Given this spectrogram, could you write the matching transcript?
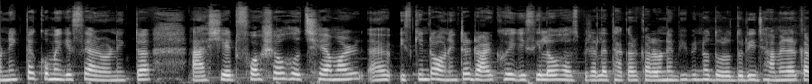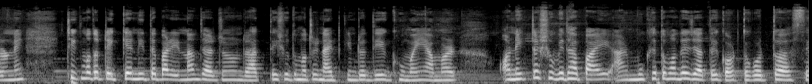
অনেকটা কমে গেছে আর অনেকটা শেড ফসাও হচ্ছে আমার স্কিনটা অনেকটা ডার্ক হয়ে গেছিল হসপিটালে থাকার কারণে, বিভিন্ন দৌড়দৌড়ি, ঝামেলার কারণে ঠিকমতো টেক কেয়ার নিতে পারি না, যার জন্য রাতে শুধুমাত্র নাইট ক্রিমটা দিয়ে ঘুমাই আমার অনেকটা সুবিধা পাই, আর মুখে তোমাদের যাতে গর্ত গর্ত আছে,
